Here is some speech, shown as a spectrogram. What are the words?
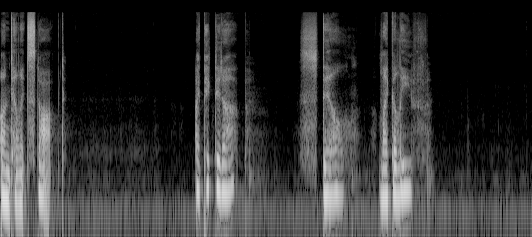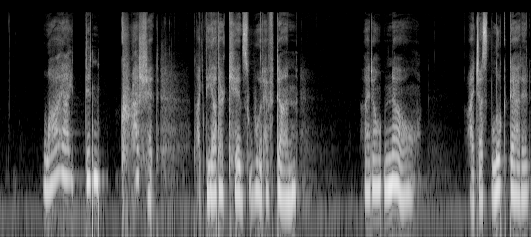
until it stopped. I picked it up, still like a leaf. Why I didn't crush it like the other kids would have done, I don't know. I just looked at it.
